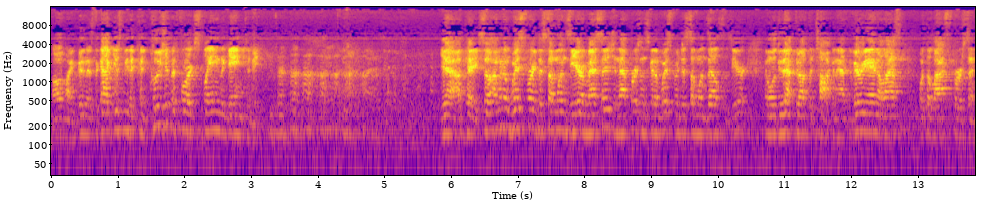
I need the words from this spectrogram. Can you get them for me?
Oh my goodness, the guy gives me the conclusion before explaining the game to me. Yeah, okay, so I'm going to whisper into someone's ear a message, and that person's going to whisper into someone else's ear, and we'll do that throughout the talk. And at the very end, I'll ask what the last person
